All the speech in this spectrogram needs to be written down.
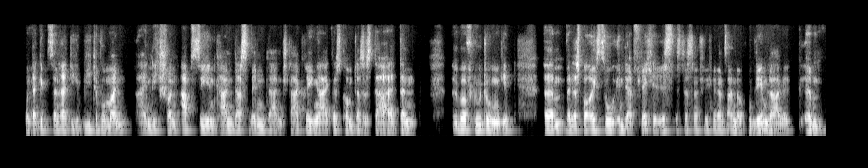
und da gibt es dann halt die Gebiete, wo man eigentlich schon absehen kann, dass wenn da ein Starkregenereignis kommt, dass es da halt dann Überflutungen gibt. Ähm, wenn das bei euch so in der Fläche ist, ist das natürlich eine ganz andere Problemlage. Ähm,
